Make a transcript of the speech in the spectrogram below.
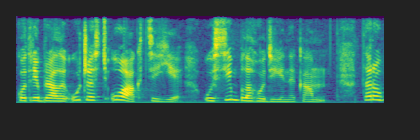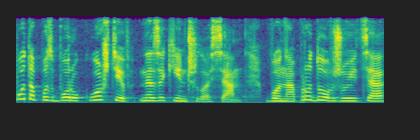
котрі брали участь у акції, усім благодійникам. Та робота по збору коштів не закінчилася. Вона продовжується.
